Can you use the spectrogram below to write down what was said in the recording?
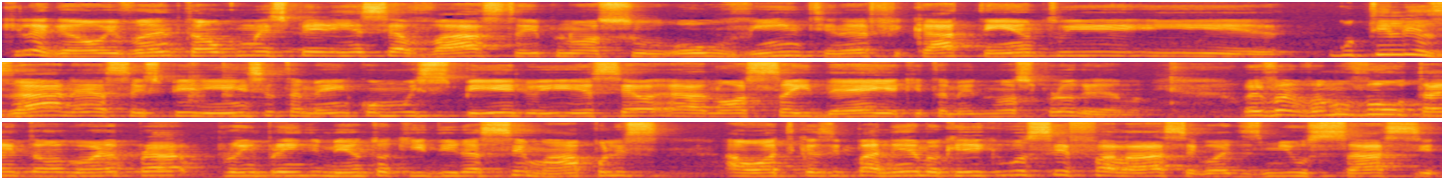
Que legal, Ivan, então com uma experiência vasta aí para o nosso ouvinte, né, ficar atento e, e utilizar né, essa experiência também como um espelho e essa é a nossa ideia aqui também do nosso programa. Ô, Ivan, vamos voltar então agora para o empreendimento aqui de Iracemápolis, a Óticas Ipanema. Eu queria que você falasse, agora desmiuçasse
